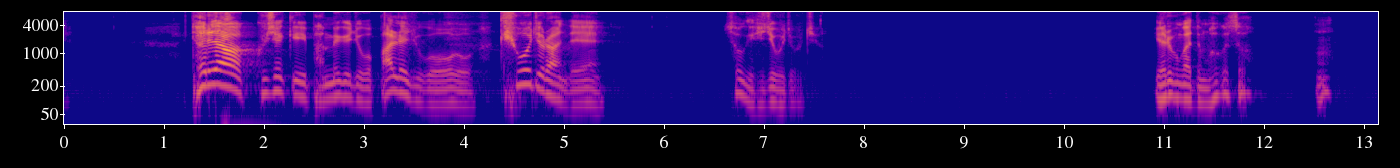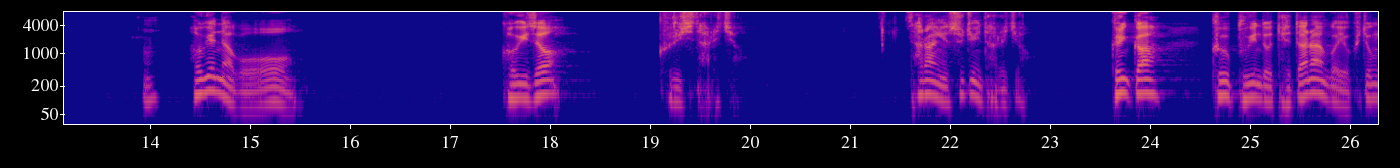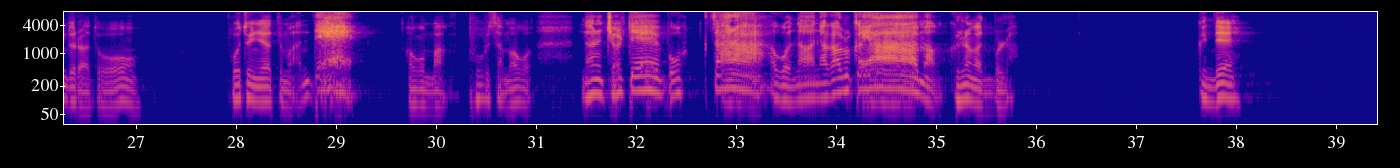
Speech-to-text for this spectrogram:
데려다 그 새끼 밥 먹여주고 빨래주고 키워주라는데 속이 뒤집어져 버죠. 여러분 같으면 허겠어? 어? 어? 허겠냐고. 거기서 그릇이 다르죠. 사랑의 수준이 다르죠. 그러니까 그 부인도 대단한 거예요. 그 정도라도 보통 여자들은 안 돼! 하고 막 부부싸움하고 나는 절대 못 살아! 하고 나 나가볼 거야! 막 그런 것도 몰라. 근데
